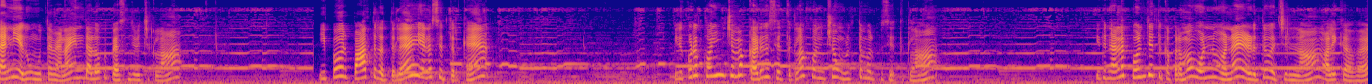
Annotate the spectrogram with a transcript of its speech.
தண்ணி எதுவும் ஊற்ற வேணாம். இந்த அளவுக்கு பிசைஞ்சு வச்சுக்கலாம். இப்போ ஒரு பாத்திரத்தில் எண்ணெய் சேர்த்துருக்கேன். இது கூட கொஞ்சமாக கடுகு சேர்த்துக்கலாம். கொஞ்சம் உளுத்தம் பருப்பு சேர்த்துக்கலாம். இது நல்லா பொரிஞ்சதுக்கு அப்புறமா ஒன்று ஒன்றா எடுத்து வச்சிடலாம் வாழைக்காவை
